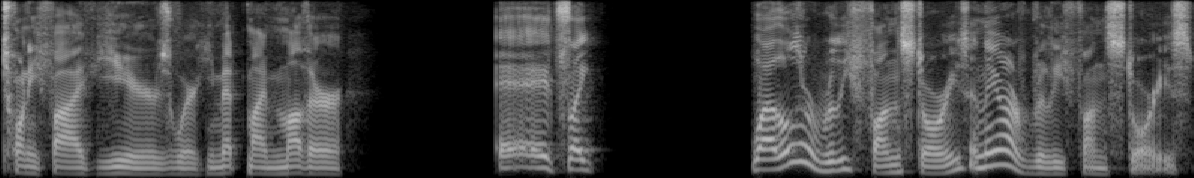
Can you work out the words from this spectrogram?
25 years where he met my mother. It's like, wow, those are really fun stories, and they are really fun stories.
